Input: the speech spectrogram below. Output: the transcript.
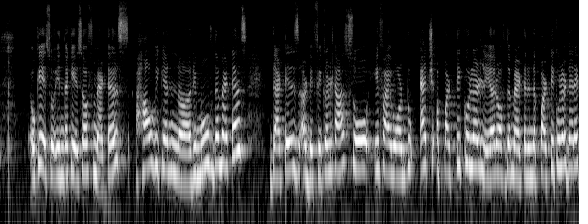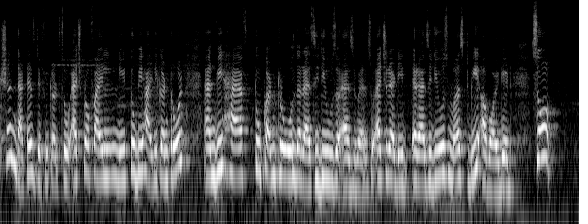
Okay so in the case of metals how we can uh, remove the metals that is a difficult task. So if i want to etch a particular layer of the metal in the particular direction that is difficult. So etch profile need to be highly controlled and we have to control the residues as well. So etch residues must be avoided. So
